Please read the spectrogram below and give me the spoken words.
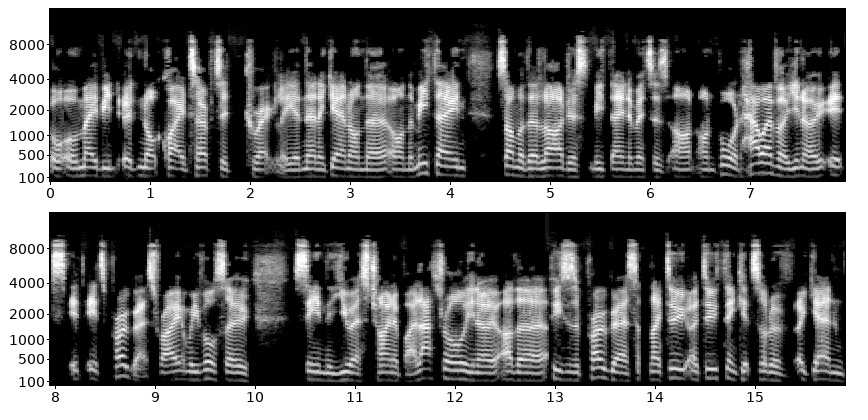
or, or, maybe not quite interpreted correctly. And then again on the on the methane, some of the largest methane emitters aren't on board. However, you know it's it, it's progress, right? And we've also seen the US China bilateral, you know, other pieces of progress. And I do I do think it sort of again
